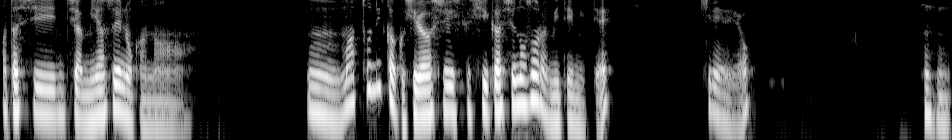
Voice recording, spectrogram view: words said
私じゃ見やすいのかな。うん。まあ、とにかく東、東の空見てみて。綺麗だよ。ふふ。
